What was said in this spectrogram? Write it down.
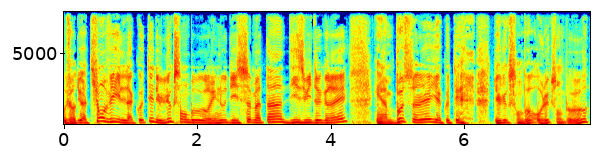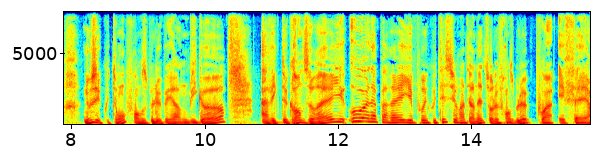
aujourd'hui à Thionville, à côté du Luxembourg. Il nous dit ce matin 18 degrés et un beau soleil à côté du Luxembourg. Au Luxembourg, nous écoutons France Bleu Béarn Bigorre avec de grandes oreilles ou un appareil pour écouter sur internet sur le francebleu.fr.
